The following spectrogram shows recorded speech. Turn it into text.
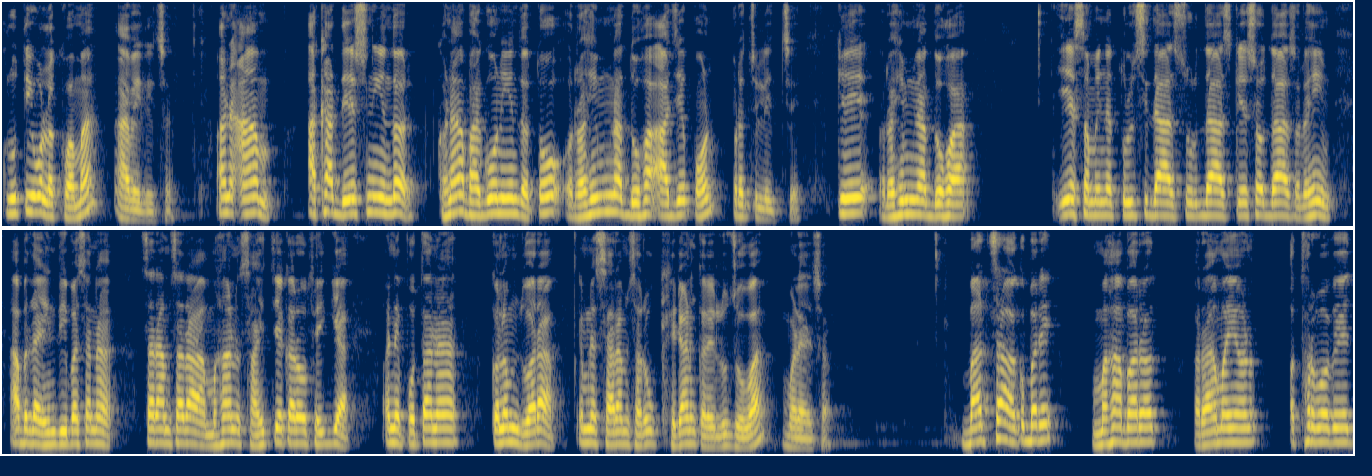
કૃતિઓ લખવામાં આવેલી છે. અને આમ આખા દેશની અંદર ઘણા ભાગોની અંદર તો રહીમના દોહા આજે પણ પ્રચલિત છે. કે રહીમના દોહા, એ સમયના તુલસીદાસ, સુરદાસ, કેશવદાસ, રહીમ આ બધા હિન્દી ભાષાના સારામાં સારા મહાન સાહિત્યકારો થઈ ગયા અને પોતાના કલમ દ્વારા એમણે સારામાં સારું ખેડાણ કરેલું જોવા મળે છે. બાદશાહ અકબરે મહાભારત, રામાયણ, અથર્વવેદ,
